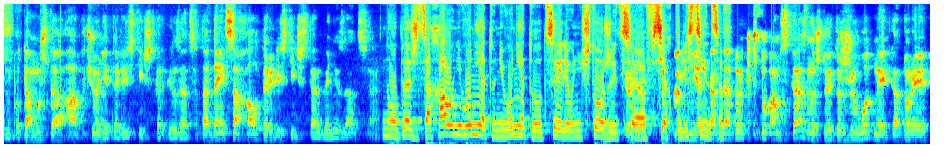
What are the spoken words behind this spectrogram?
Ну, потому что, а почему не террористическая организация? Тогда и Сахал террористическая организация. Ну, подождите, Сахал у него нет, у него нет цели уничтожить Что, э, всех как палестинцев. Нет, когда только что вам сказано, что это животные, которые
